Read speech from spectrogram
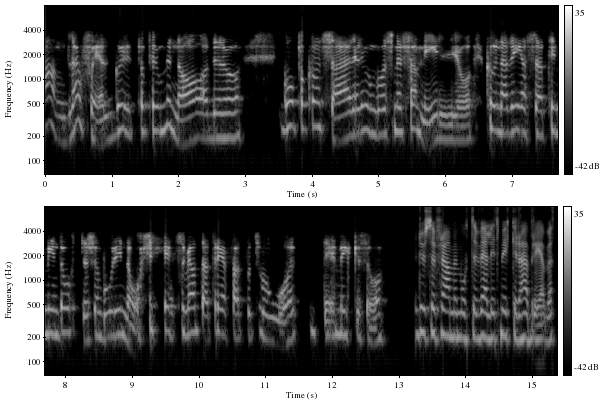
handla själv, gå ut på promenader och gå på konserter, umgås med familj och kunna resa till min dotter som bor i Norge som jag inte har träffat på två år. Det är mycket så. Du ser fram emot det väldigt mycket, det här brevet?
